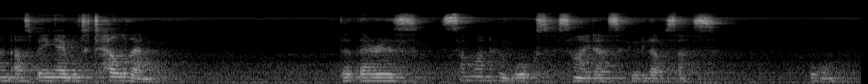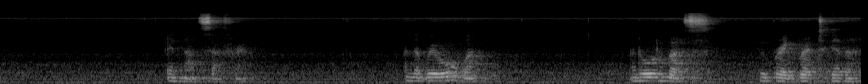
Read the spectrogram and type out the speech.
And us being able to tell them that there is someone who walks beside us, who loves us all in that suffering. And that we're all one. And all of us who break bread together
